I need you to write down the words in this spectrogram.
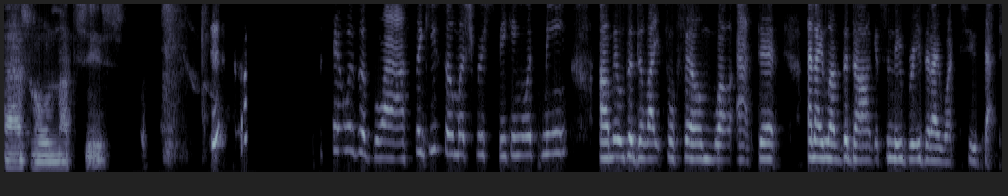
asshole Nazis. It was a blast. Thank you so much for speaking with me. Um, it was a delightful film, well acted, and I love the dog. It's a new breed that I want to pet.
